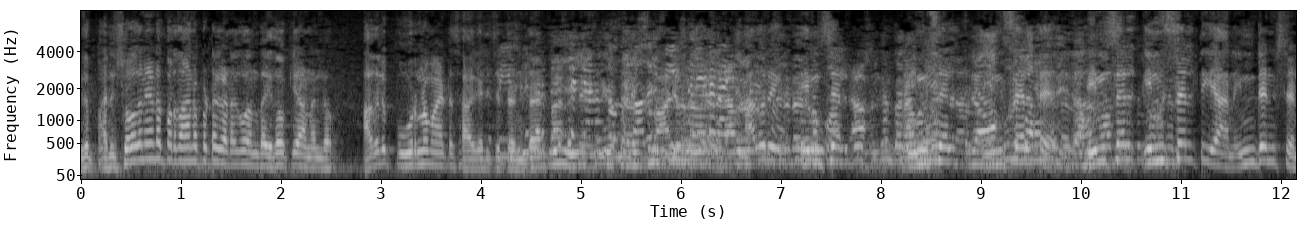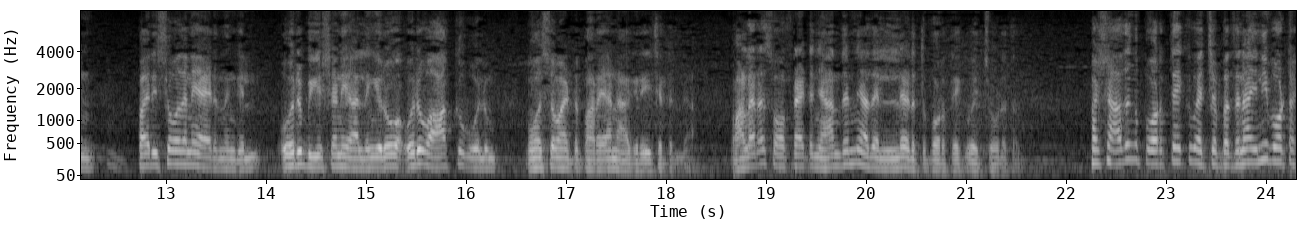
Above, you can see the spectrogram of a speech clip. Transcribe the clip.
ഇത് പരിശോധനയുടെ പ്രധാനപ്പെട്ട ഘടകം എന്താ? ഇതൊക്കെയാണല്ലോ. അതിൽ പൂർണമായിട്ട് സഹകരിച്ചിട്ടുണ്ട്. അതൊരു insult insult insult insult insult insult ചെയ്യാൻ ഇന്റൻഷൻ പരിശോധനയായിരുന്നെങ്കിൽ ഒരു ഭീഷണി അല്ലെങ്കിൽ ഒരു ഒരു വാക്ക് പോലും മോശമായിട്ട് പറയാൻ ആഗ്രഹിച്ചിട്ടില്ല. വളരെ സോഫ്റ്റ് ആയിട്ട് ഞാൻ തന്നെ അതെല്ലാം എടുത്ത് പുറത്തേക്ക് വെച്ചു കൊടുത്തത് പക്ഷെ അതങ്ങ് പുറത്തേക്ക് വെച്ചപ്പോ തന്നെ ഇനി പോട്ടെ.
